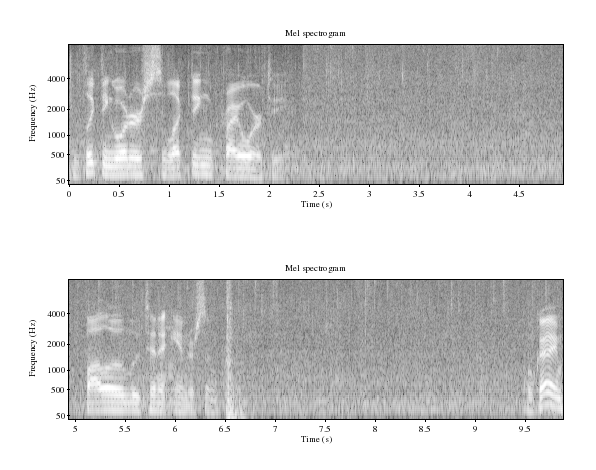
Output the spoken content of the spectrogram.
Conflicting orders, selecting priority. Follow Lieutenant Anderson. Okay.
